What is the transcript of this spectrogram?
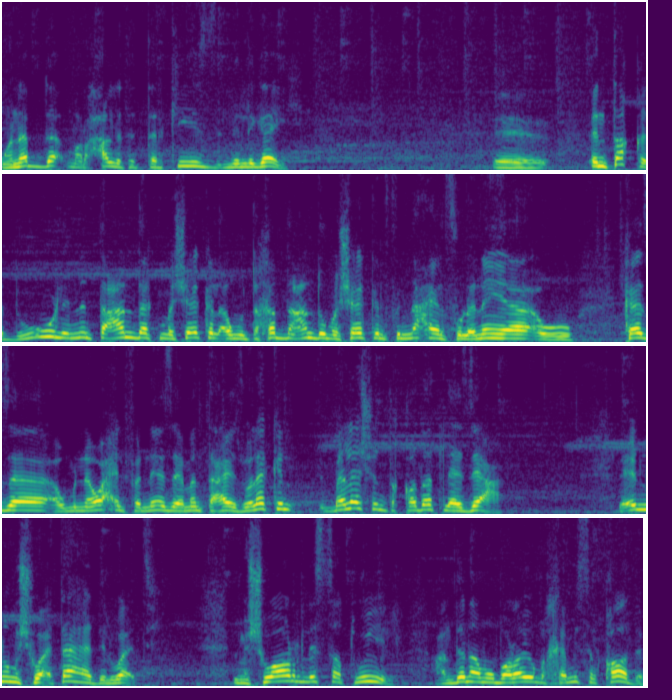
ونبدأ مرحلة التركيز للي جاي. انتقد وقول إن أنت عندك مشاكل أو منتخبنا عنده مشاكل في الناحية الفلانية أو كذا أو من النواحي الفنية زي ما أنت عايز ولكن بلاش انتقادات لاذعة لأنه مش وقتها دلوقتي. المشوار لسه طويل. عندنا مباراة يوم الخميس القادم.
